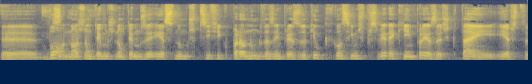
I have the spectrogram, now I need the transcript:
Uh, bom, nós não temos, não temos esse número específico para o número das empresas. Aquilo que conseguimos perceber é que empresas que têm este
